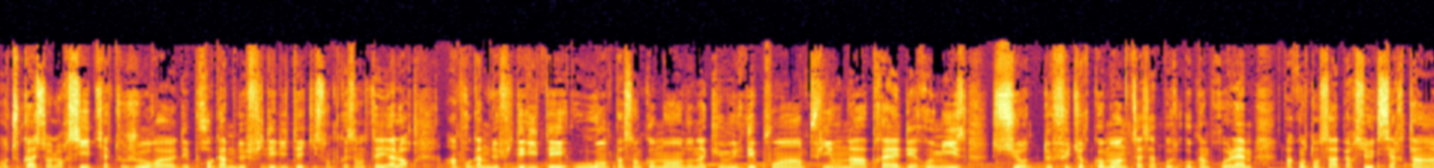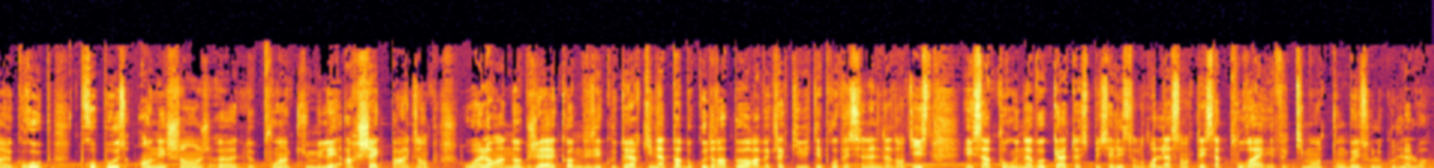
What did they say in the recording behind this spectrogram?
En tout cas, sur leur site, il y a toujours euh, des programmes de fidélité qui sont présentés. Alors, un programme de fidélité où, en passant commande, on accumule des points, puis on a après des remises sur de futures commandes, ça, ça pose aucun problème. Par contre, on s'est aperçu que certains euh, groupes proposent en échange euh, de points cumulés un chèque, par exemple, ou alors un objet comme des écouteurs qui n'a pas beaucoup de rapport avec l'activité professionnelle d'un dentiste. Et ça, pour une avocate spécialiste en droit de la santé, ça pourrait effectivement tomber sous le coup de la loi.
